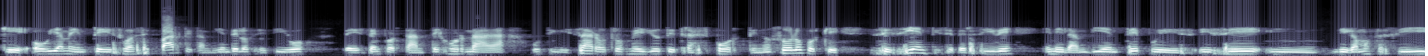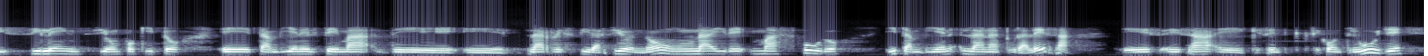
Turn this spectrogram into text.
que obviamente eso hace parte también del objetivo de esta importante jornada utilizar otros medios de transporte, no solo porque se siente y se percibe en el ambiente pues ese, mm, digamos así, silencio un poquito, eh, también el tema de eh, la respiración, ¿no? Un aire más puro y también la naturaleza es esa eh, que se, se contribuye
